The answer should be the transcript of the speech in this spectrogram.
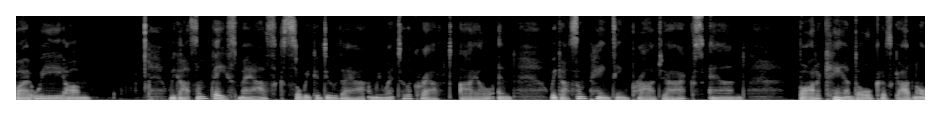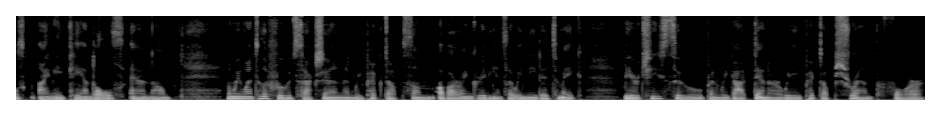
But we um, we got some face masks so we could do that, and we went to the craft aisle and we got some painting projects and bought a candle because God knows I need candles and um, and we went to the food section and we picked up some of our ingredients that we needed to make beer cheese soup and we got dinner. We picked up shrimp for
